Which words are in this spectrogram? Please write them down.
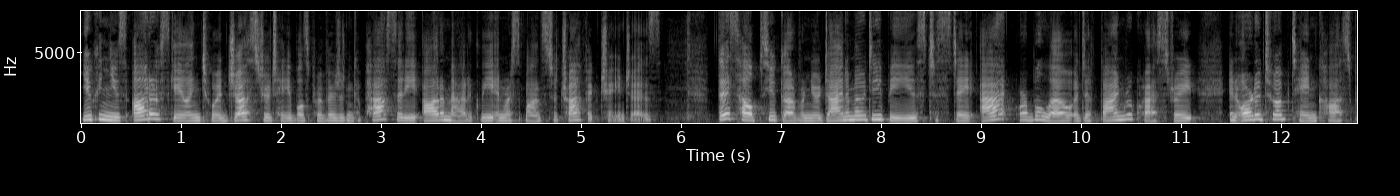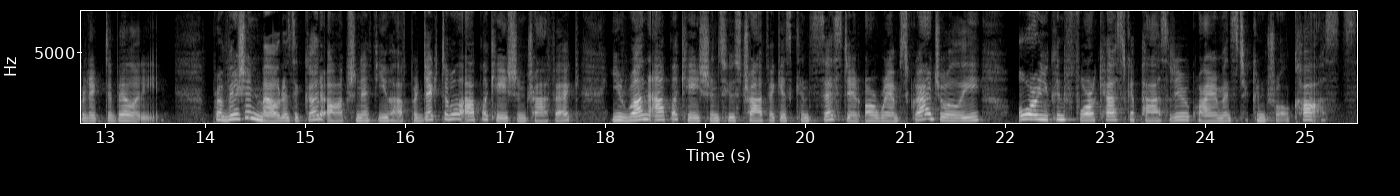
You can use auto-scaling to adjust your table's provision capacity automatically in response to traffic changes. This helps you govern your DynamoDB use to stay at or below a defined request rate in order to obtain cost predictability. Provision mode is a good option if you have predictable application traffic, you run applications whose traffic is consistent or ramps gradually, or you can forecast capacity requirements to control costs.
